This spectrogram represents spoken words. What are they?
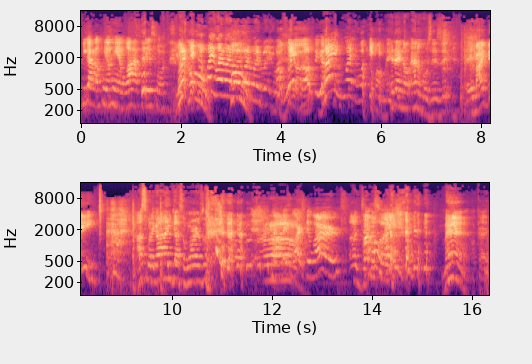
You gotta open your hand wide for this one. Wait, wait, Cool. wait, wait, wait, Cool. wait, wait, wait, Both wait, of wait, y'all. Both of y'all. wait, wait, wait. Come on, man. It ain't no animals, is it? It might be. I swear to God, you got some worms. No, it's ah. worse than words. Uh, oh, I'm just playing. Man, okay.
